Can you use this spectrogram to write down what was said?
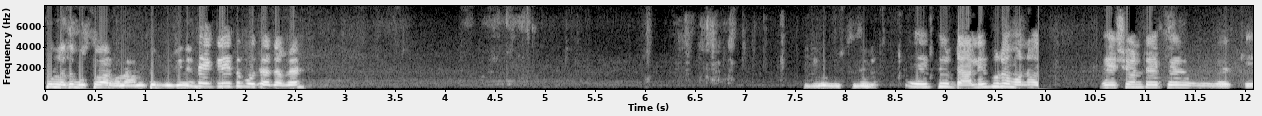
খুললে তো বুঝতে পারব না আমি তো বুঝি না। দেখলেই তো বোঝা যাবে। বুঝতেছি না। এই তো ডালের গুঁড়ো মনে হয় ভেষণ টাইপের আর কি।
